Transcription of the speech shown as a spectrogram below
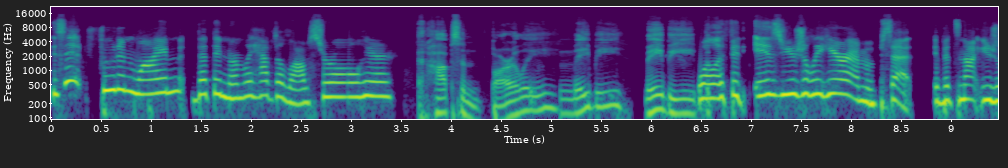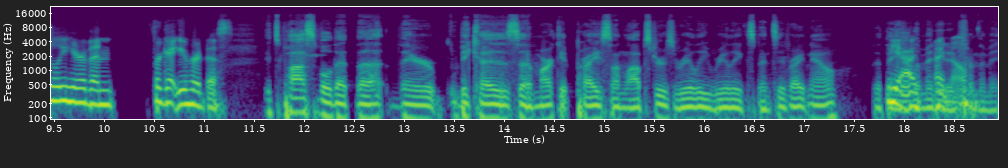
is it food and wine that they normally have the lobster roll here? At hops and barley, maybe, maybe. Well, if it is usually here, I'm upset. If it's not usually here, then forget you heard this. It's possible that the they're because uh, market price on lobster is really really expensive right now that they Yeah, I- I eliminated know. from the menu.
